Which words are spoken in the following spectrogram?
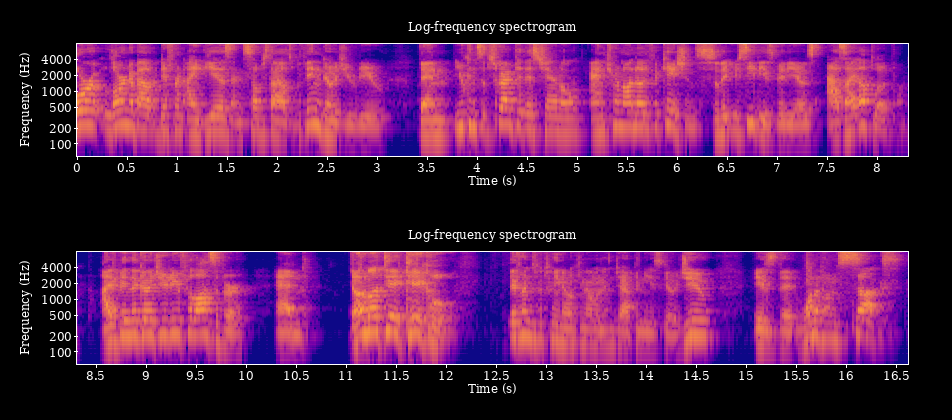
or learn about different ideas and substyles within Goju Ryu, then you can subscribe to this channel and turn on notifications so that you see these videos as I upload them. I've been the Goju Ryu Philosopher, and Damatte Keiko! The difference between Okinawan and Japanese Goju is that one of them sucks,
